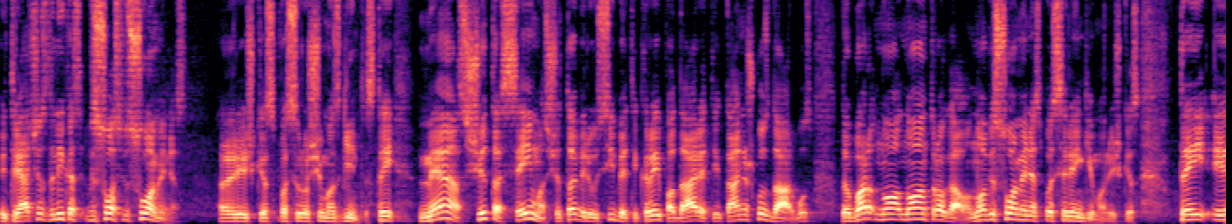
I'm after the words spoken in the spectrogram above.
ir trečias dalykas - visos visuomenės reiškia, pasiruošimas gintis. Tai mes, šitas Seimas, šita vyriausybė tikrai padarė titaniškus darbus, dabar nuo, nuo antro galo, nuo visuomenės pasirengimo, reiškia. Tai e,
